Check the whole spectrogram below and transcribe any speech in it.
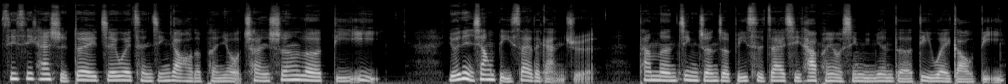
，CC 开始对这位曾经要好的朋友产生了敌意，有点像比赛的感觉。他们竞争着彼此在其他朋友心里面的地位高低。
